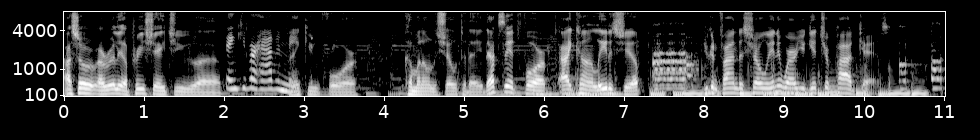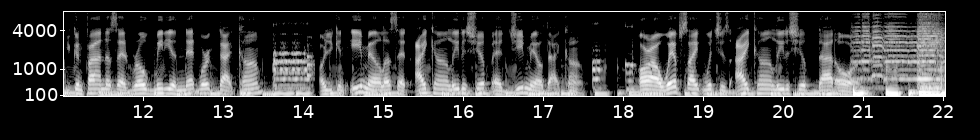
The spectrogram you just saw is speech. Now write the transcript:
I so I really appreciate you. Uh, Thank you for having me. thank you for coming on the show today. That's it for Icon Leadership. You can find the show anywhere you get your podcast. You can find us at roguemedianetwork.com or you can email us at iconleadership at gmail.com or our website, which is iconleadership.org.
